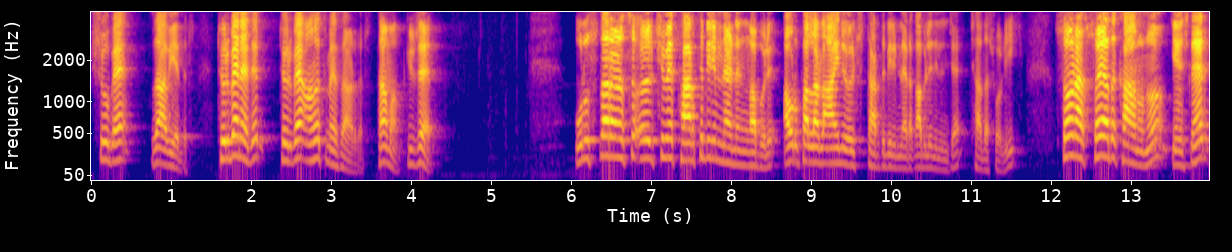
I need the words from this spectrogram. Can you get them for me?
Şube zaviyedir. Türbe nedir? Türbe anıt mezardır. Tamam güzel. Uluslararası ölçü ve tartı birimlerinin kabulü. Avrupalılarla aynı ölçü tartı birimleri kabul edilince çağdaş oluyor. Sonra soyadı kanunu gençler.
